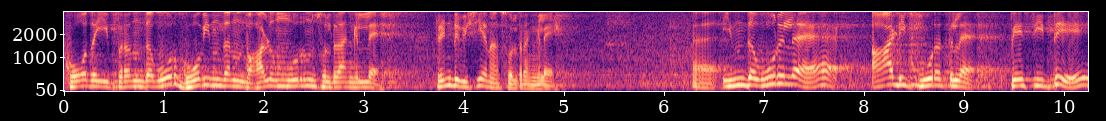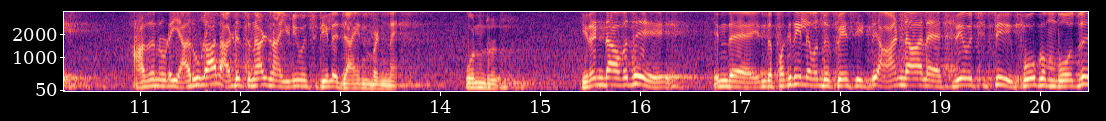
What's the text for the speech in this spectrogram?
கோதை பிறந்த ஊர் கோவிந்தன் வாழும் ஊர்னு சொல்கிறாங்கல்ல ரெண்டு விஷயம் நான் சொல்கிறேங்களே இந்த ஊரில் ஆடி பூரத்தில் பேசிட்டு அதனுடைய அருளால் அடுத்த நாள் நான் யூனிவர்சிட்டியில் ஜாயின் பண்ணேன். ஒன்று. இரண்டாவது இந்த இந்த பகுதியில் வந்து பேசிட்டு ஆண்டாளை சிதைவச்சிட்டு போகும்போது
